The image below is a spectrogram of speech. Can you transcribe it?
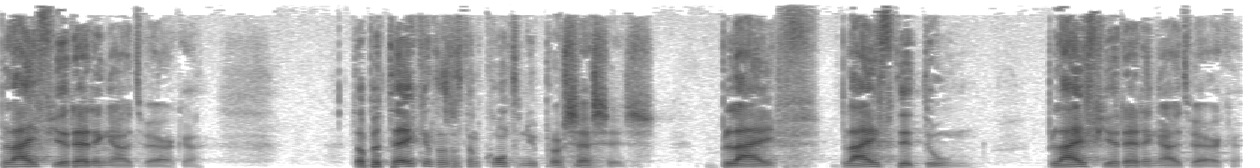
Blijf je redding uitwerken. Dat betekent dat het een continu proces is. Blijf, blijf dit doen. Blijf je redding uitwerken.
